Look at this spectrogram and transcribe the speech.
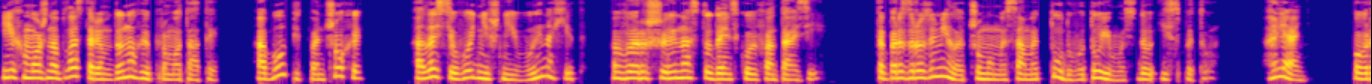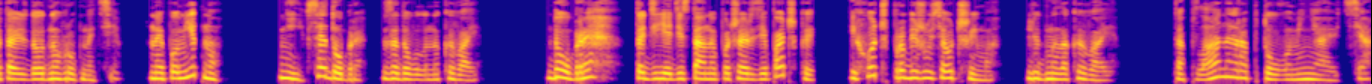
Їх можна пластирем до ноги промотати або під панчохи, але сьогоднішній винахід вершина студентської фантазії. Тепер зрозуміла, чому ми саме тут готуємось до іспиту. Глянь, повертаюсь до одногрупниці. Непомітно? Ні, все добре, задоволено киває. Добре, тоді я дістану по черзі пачки і хоч пробіжуся очима, Людмила киває. Та плани раптово міняються.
